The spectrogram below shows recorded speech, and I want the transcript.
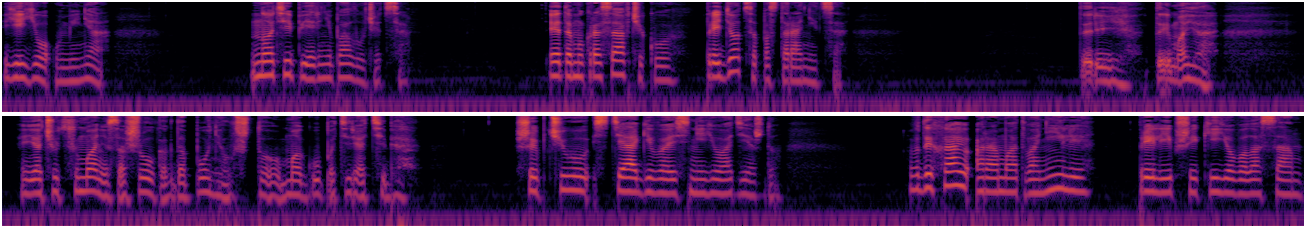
ее у меня. Но теперь не получится. Этому красавчику придется посторониться. «Три, ты моя. Я чуть с ума не сошел, когда понял, что могу потерять тебя». Шепчу, стягивая с нее одежду. Вдыхаю аромат ванили, прилипший к ее волосам,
